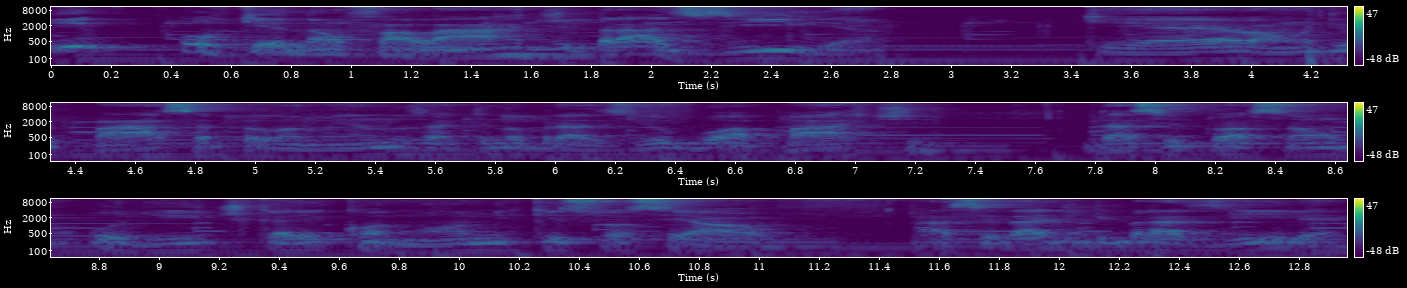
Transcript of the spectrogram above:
E por que não falar de Brasília, que é onde passa, pelo menos aqui no Brasil, boa parte da situação política, econômica e social. A cidade de Brasília,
